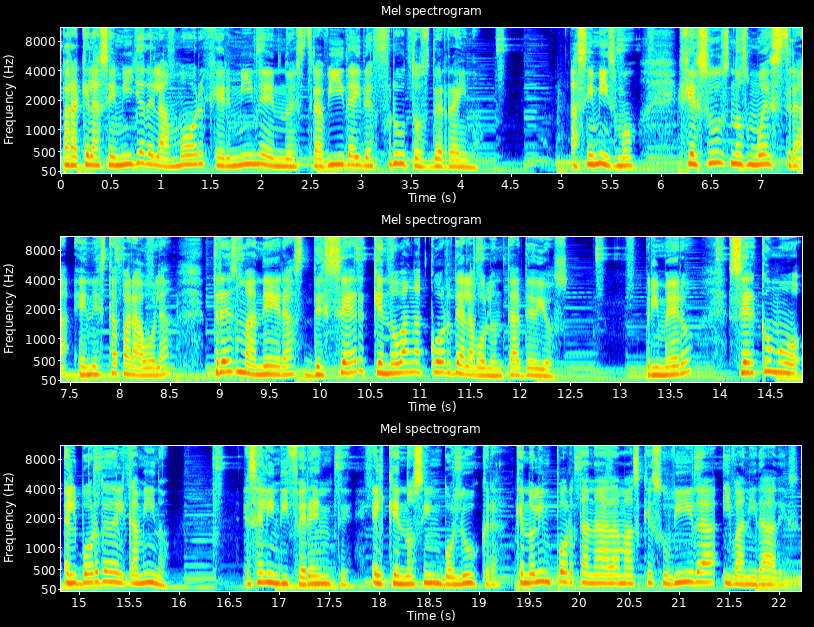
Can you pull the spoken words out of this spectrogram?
para que la semilla del amor germine en nuestra vida y dé frutos de reino. Asimismo, Jesús nos muestra en esta parábola tres maneras de ser que no van acorde a la voluntad de Dios. Primero, ser como el borde del camino. Es el indiferente, el que no se involucra, que no le importa nada más que su vida y vanidades.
